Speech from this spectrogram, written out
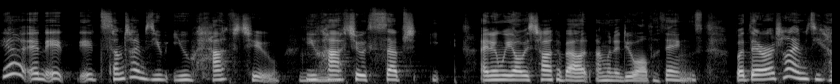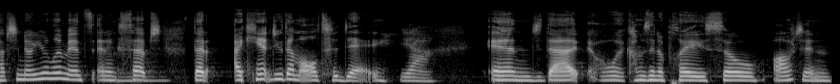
Yeah, and it it sometimes you you have to. Mm-hmm. You have to accept I know we always talk about I'm going to do all the things, but there are times you have to know your limits and accept mm. that I can't do them all today. Yeah and that oh it comes into play so often.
